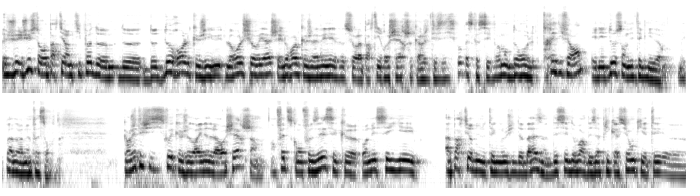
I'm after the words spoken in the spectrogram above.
juste repartir un petit peu de, de, deux rôles que j'ai eu, le rôle chez OVH et le rôle que j'avais euh, sur la partie recherche quand j'étais chez Cisco, parce que c'est vraiment deux rôles très différents et les deux sont des tech leaders, mais pas de la même façon. Quand j'étais chez Cisco et que je drivais de la recherche, en fait, ce qu'on faisait, c'est qu'on essayait, à partir d'une technologie de base, d'essayer de voir des applications qui étaient euh,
